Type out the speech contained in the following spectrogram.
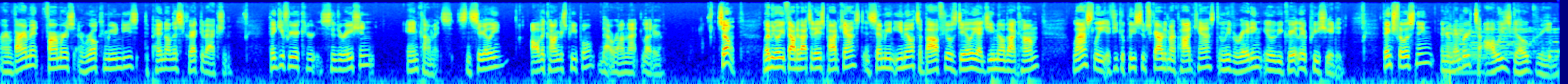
Our environment, farmers, and rural communities depend on this corrective action. Thank you for your consideration and comments. Sincerely, all the congresspeople that were on that letter. So, let me know what you thought about today's podcast and send me an email to biofuelsdaily at gmail.com. Lastly, if you could please subscribe to my podcast and leave a rating, it would be greatly appreciated. Thanks for listening, and remember to always go green.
